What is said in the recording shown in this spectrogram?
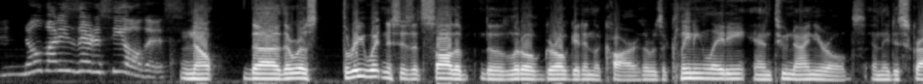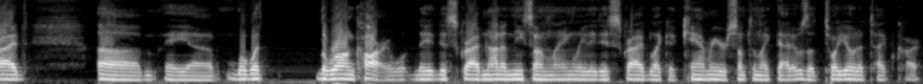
And nobody's there to see all this. No, the there was three witnesses that saw the the little girl get in the car. There was a cleaning lady and two nine year olds, and they described um, a uh, what what the wrong car. They described not a Nissan Langley. They described like a Camry or something like that. It was a Toyota type car,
